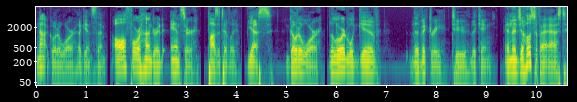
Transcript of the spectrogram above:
not go to war against them? All 400 answer positively, Yes, go to war. The Lord will give the victory to the king. And then Jehoshaphat asked,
